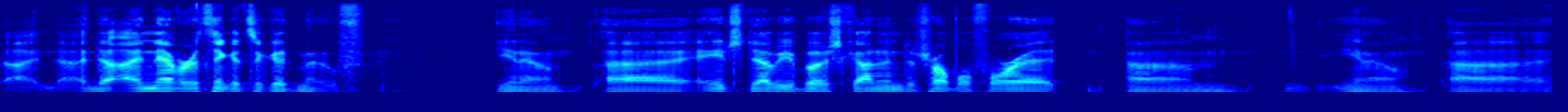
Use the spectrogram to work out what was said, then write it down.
I, I, I never think it's a good move. You know, uh, H.W. Bush got into trouble for it. Um, you know, uh,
